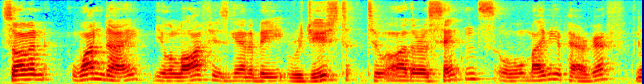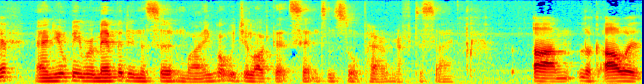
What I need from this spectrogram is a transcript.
Simon, one day your life is going to be reduced to either a sentence or maybe a paragraph, Yep. and you'll be remembered in a certain way. What would you like that sentence or paragraph to say? Um, look, I would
